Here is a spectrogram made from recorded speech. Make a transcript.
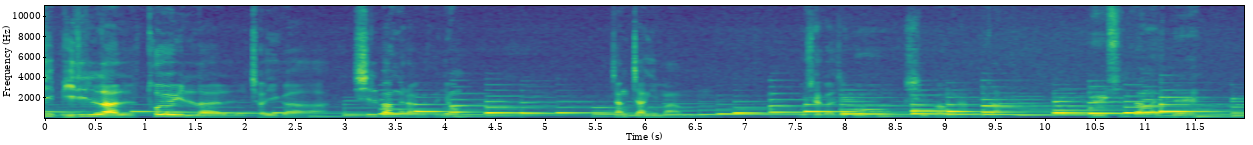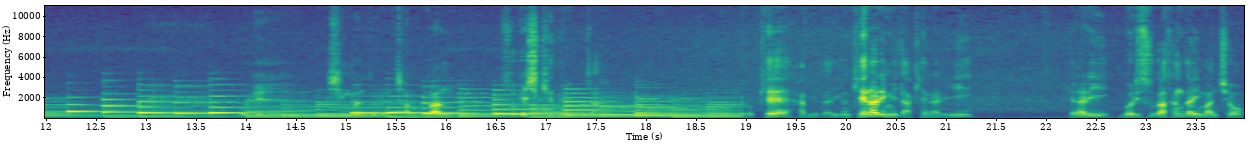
31일 날 토요일 날 저희가 실방을 하거든요. 짱짱이맘 오셔가지고 실방을 합니다. 그 실방할 때 에, 올릴 식물들은 잠깐 소개시켜드리고자 이렇게 합니다. 이건 개나리입니다. 개나리. 개나리 머리수가 상당히 많죠.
